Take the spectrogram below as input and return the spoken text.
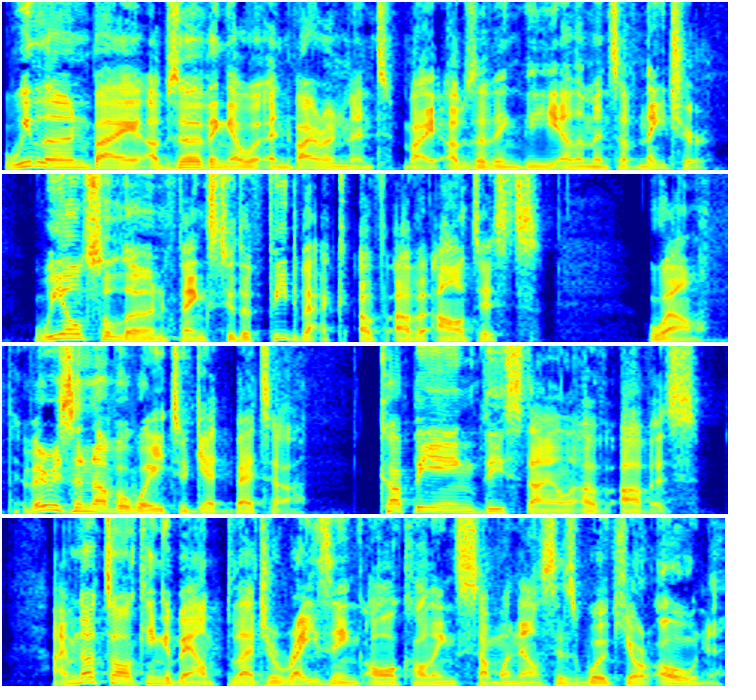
We learn by observing our environment, by observing the elements of nature. We also learn thanks to the feedback of other artists. Well, there is another way to get better. Copying the style of others. I'm not talking about plagiarizing or calling someone else's work your own.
